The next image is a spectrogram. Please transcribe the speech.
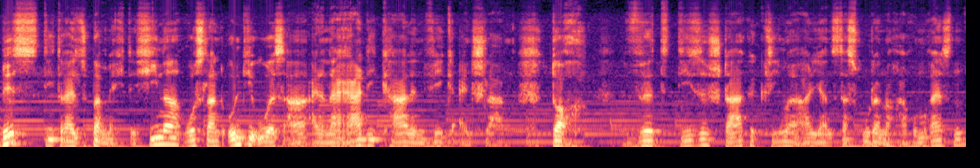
bis die drei Supermächte China, Russland und die USA einen radikalen Weg einschlagen. Doch wird diese starke Klimaallianz das Ruder noch herumreißen?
